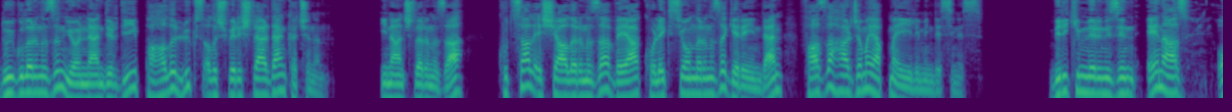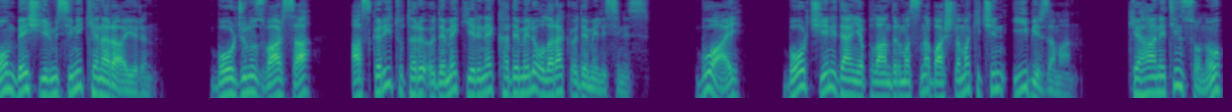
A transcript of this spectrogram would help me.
duygularınızın yönlendirdiği pahalı lüks alışverişlerden kaçının. İnançlarınıza, kutsal eşyalarınıza veya koleksiyonlarınıza gereğinden fazla harcama yapma eğilimindesiniz. Birikimlerinizin en az 15-20'sini kenara ayırın. Borcunuz varsa, asgari tutarı ödemek yerine kademeli olarak ödemelisiniz. Bu ay, borç yeniden yapılandırmasına başlamak için iyi bir zaman. Kehanetin sonu,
